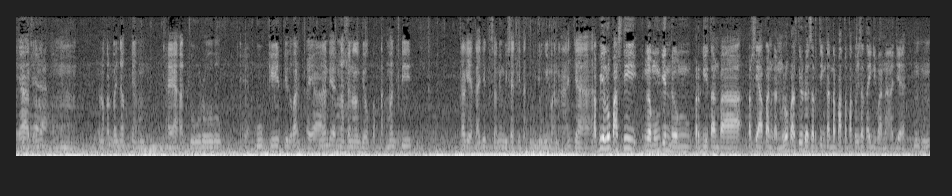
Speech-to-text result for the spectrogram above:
Ya, Di sono, ya. hmm, kan banyak yang kayak curug Ya. bukit gitu kan? Ya. nah dia nasional geopark taman jadi kita lihat aja di sana yang bisa kita kunjungi mana aja. Tapi lu pasti nggak mungkin dong pergi tanpa persiapan kan? Lu pasti udah searching kan tempat-tempat wisata gimana aja. Mm-mm.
